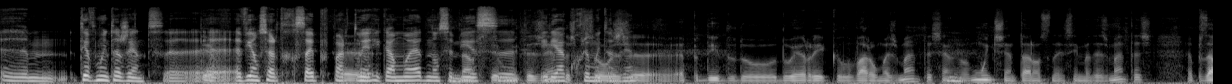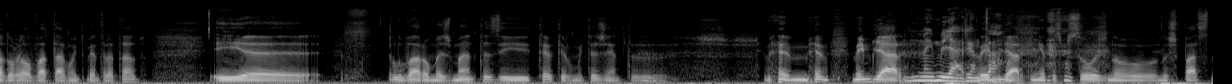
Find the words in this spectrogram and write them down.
Hum, teve muita gente. Uh, havia um certo receio por parte do Henrique Amoedo, não sabia não, se gente, iria ocorrer muita gente. A, a pedido do, do Henrique levaram umas mantas, hum. muitos sentaram-se em cima das mantas, apesar do relevado estar muito bem tratado. E uh, levaram umas mantas e teve, teve muita gente. Hum meio milhar. Meio milhar, então. Meio milhar, 500 pessoas no, no espaço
